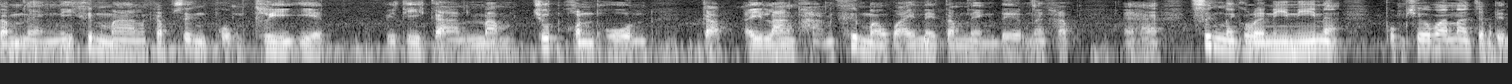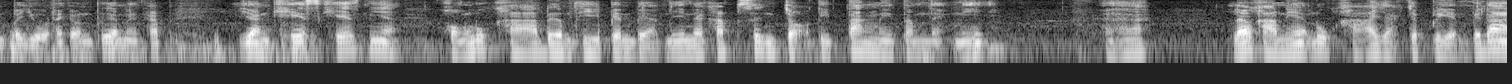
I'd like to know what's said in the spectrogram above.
ตำแหน่งนี้ขึ้นมานะครับ ซึ่งผม create วิธีการนำชุดคอนโทรลกับไอรางฐานขึ้นมาไว้ในตำแหน่งเดิมนะครับนะฮะซึ่งในกรณีนี้เนี่ยผมเชื่อว่าน่าจะเป็นประโยชน์ให้กับเพื่อนนะครับ อย่างเคสเคสเนี่ยของลูกค้าเดิมทีเป็นแบบนี้นะครับ ซึ่งเจาะติดตั้งในตำแหน่งนี้นะฮะ แล้วคราวนี้ลูกค้าอยากจะเปลี่ยนไปได้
